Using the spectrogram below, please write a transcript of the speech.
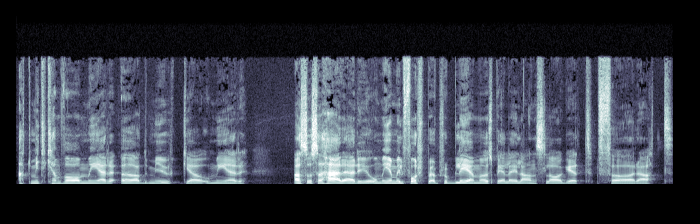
att de inte kan vara mer ödmjuka och mer... Alltså så här är det ju, om Emil Forsberg har problem med att spela i landslaget för att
